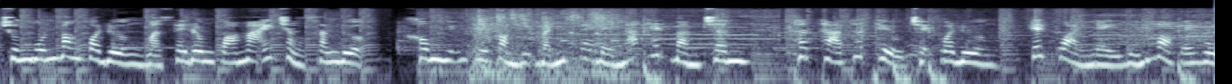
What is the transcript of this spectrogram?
chúng muốn băng qua đường mà xe đông quá mãi chẳng sang được, không những thế còn bị bánh xe đè nát hết bàn chân, thất thá thất thểu chạy qua đường, kết quả nhảy đúng vào cái hố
